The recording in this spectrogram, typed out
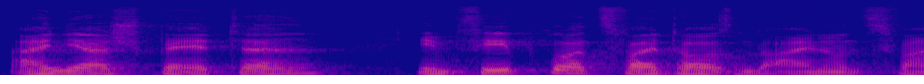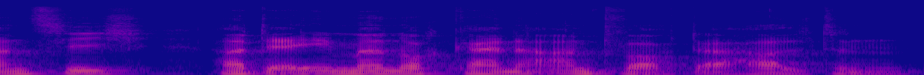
Ein Jahr später, im Februar 2021, hat er immer noch keine Antwort erhalten.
